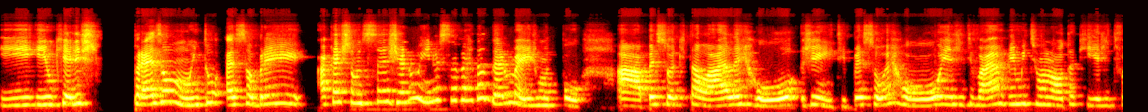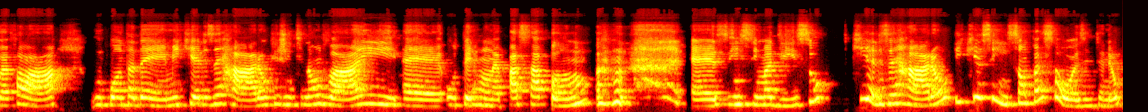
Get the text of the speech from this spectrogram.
E, e o que eles prezam muito é sobre a questão de ser genuíno e ser verdadeiro mesmo. Tipo, a pessoa que tá lá, ela errou. Gente, pessoa errou e a gente vai emitir uma nota aqui, a gente vai falar, enquanto a DM, que eles erraram, que a gente não vai, é, o termo, né, passar pano é, em cima disso, que eles erraram e que, assim, são pessoas, entendeu?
